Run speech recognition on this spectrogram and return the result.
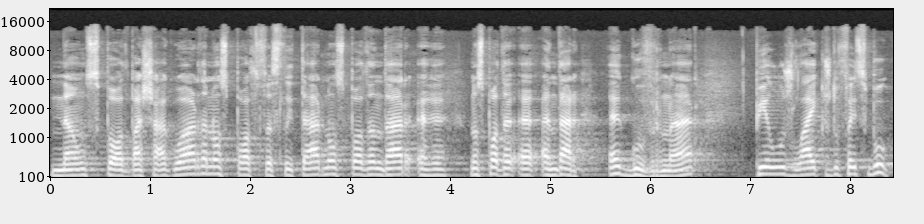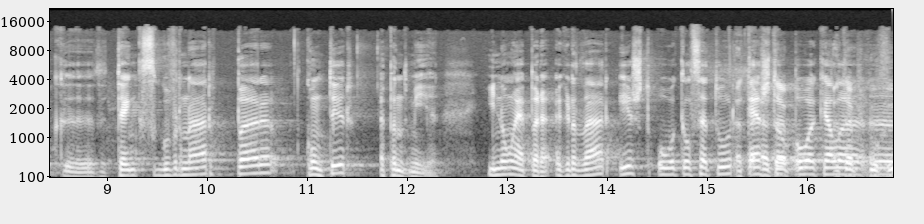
não se pode baixar a guarda, não se pode facilitar, não se pode andar a, não se pode a- andar a governar pelos likes do Facebook. Tem que se governar para conter a pandemia. E não é para agradar este ou aquele setor, esta por- ou aquela até porque o, vi-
